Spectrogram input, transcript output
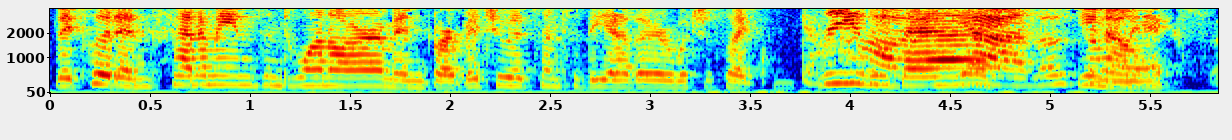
They put amphetamines into one arm and barbiturates into the other, which is like really God, bad. Yeah, those you don't know. mix.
